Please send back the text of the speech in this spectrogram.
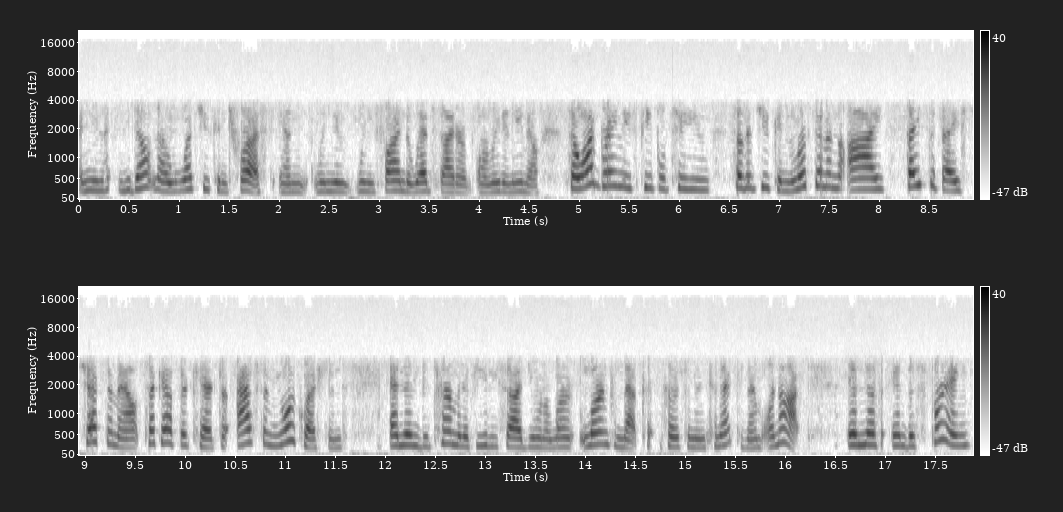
and you you don't know what you can trust and when you when you find a website or, or read an email. So I bring these people to you so that you can look them in the eye, face to face, check them out, check out their character, ask them your questions, and then determine if you decide you want to learn learn from that person and connect to them or not. In the in the spring,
